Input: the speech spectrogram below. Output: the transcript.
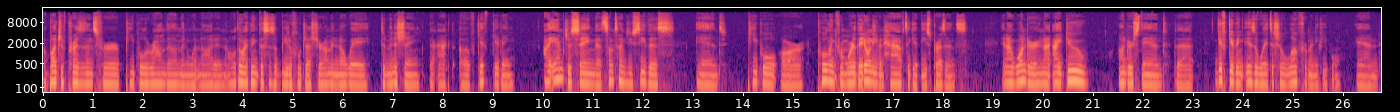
a bunch of presents for people around them and whatnot. And although I think this is a beautiful gesture, I'm in no way diminishing the act of gift giving. I am just saying that sometimes you see this and people are pulling from where they don't even have to get these presents. And I wonder, and I, I do understand that gift giving is a way to show love for many people and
